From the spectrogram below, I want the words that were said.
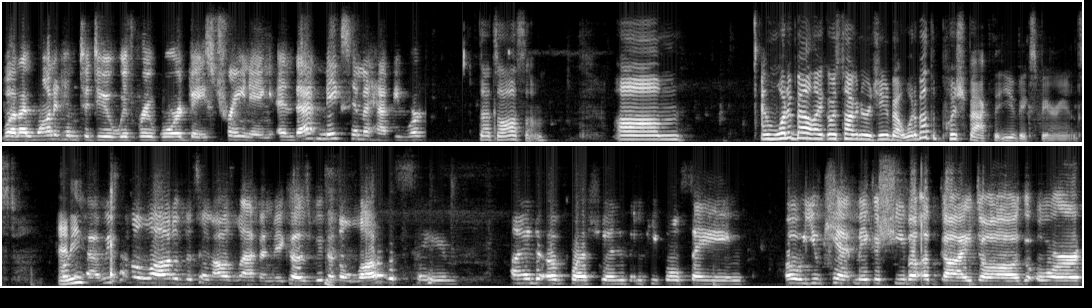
what I wanted him to do with reward based training, and that makes him a happy worker. That's awesome. Um, and what about like I was talking to Regina about what about the pushback that you've experienced? Any? Oh, yeah, we've had a lot of the same. I was laughing because we've had a lot of the same kind of questions and people saying, oh, you can't make a Shiba a guide dog, or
